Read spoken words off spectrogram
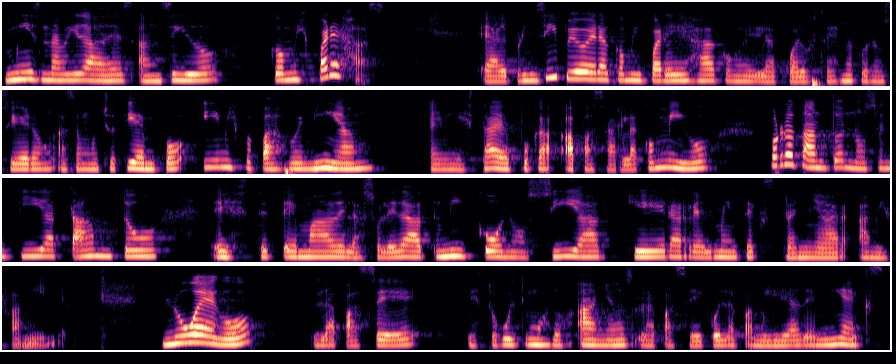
mis navidades han sido con mis parejas. Al principio era con mi pareja, con la cual ustedes me conocieron hace mucho tiempo, y mis papás venían en esta época a pasarla conmigo. Por lo tanto, no sentía tanto este tema de la soledad, ni conocía qué era realmente extrañar a mi familia. Luego la pasé, estos últimos dos años, la pasé con la familia de mi ex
